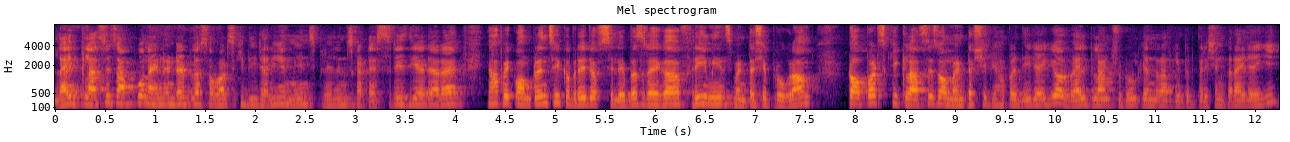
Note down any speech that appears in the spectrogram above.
लाइव क्लासेस आपको 900 प्लस आवर्स की दी जा रही है। मेंस प्रीलिम्स का टेस्ट सीरीज़ दिया जा रहा है। यहाँ पे कॉम्प्रेंसिव कवरेज ऑफ़ सिलेबस रहेगा। Free means mentorship program toppers की क्लासेस और मेंटरशिप यहाँ पर दी जाएगी और वेल प्लान शेड्यूल के अंदर आपकी प्रिपरेशन कराई जाएगी।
